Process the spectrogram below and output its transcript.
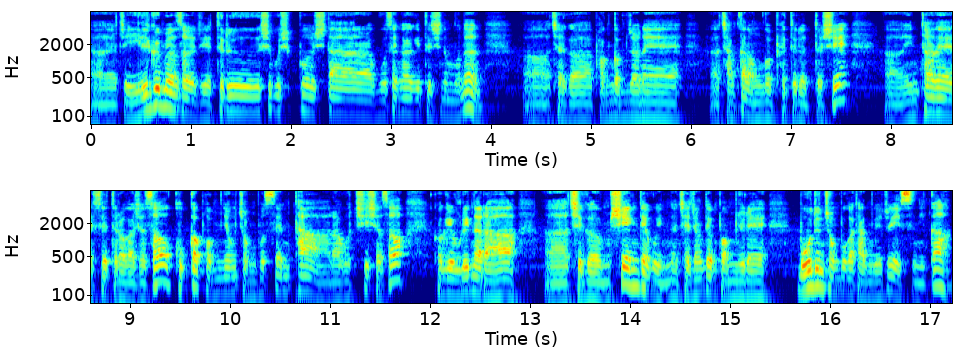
어, 이제 읽으면서 이제 들으시고 싶으시다라고 생각이 드시는 분은 어, 제가 방금 전에 어, 잠깐 언급해드렸듯이 어, 인터넷에 들어가셔서 국가법령정보센터라고 치셔서 거기 우리나라 어, 지금 시행되고 있는 제정된 법률의 모든 정보가 담겨져 있으니까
